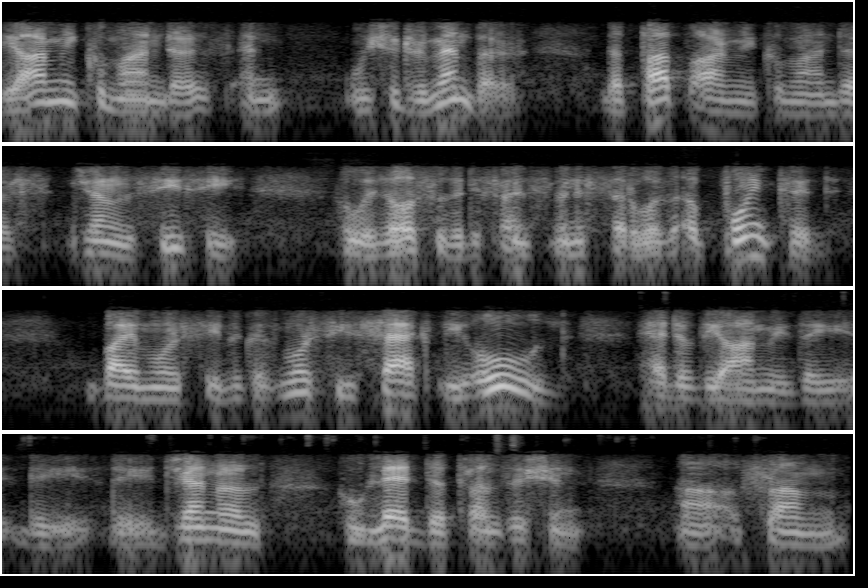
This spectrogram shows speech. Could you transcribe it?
the army commanders, and we should remember the top army commanders, General Sisi, who is also the defense minister, was appointed by Morsi because Morsi sacked the old head of the army, the, the, the general who led the transition uh, from,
